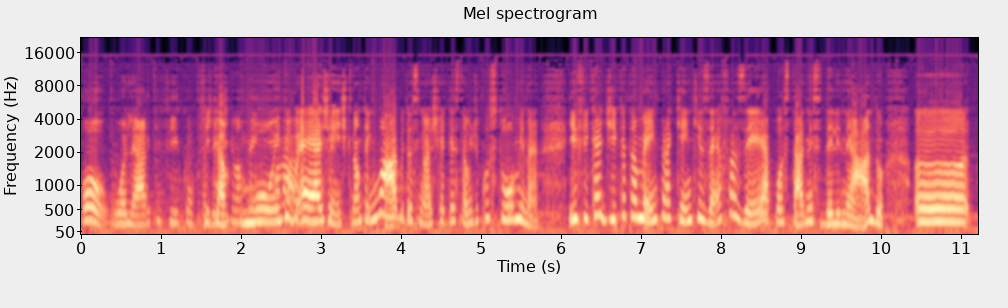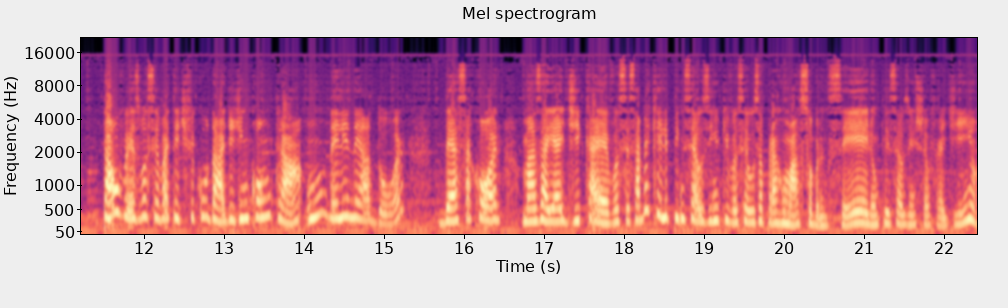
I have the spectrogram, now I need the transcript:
Ô, o olhar que fica. Fica que muito. coragem. É, a gente que não tem o hábito, assim, eu acho que é questão de costume, né? E fica a dica também pra quem quiser fazer, apostar nesse delineado. ahn, talvez você vai ter dificuldade de encontrar um delineador dessa cor, mas aí a dica é, você sabe aquele pincelzinho que você usa pra arrumar a sobrancelha, um pincelzinho chanfradinho?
